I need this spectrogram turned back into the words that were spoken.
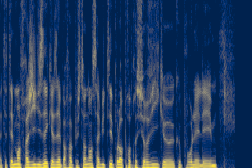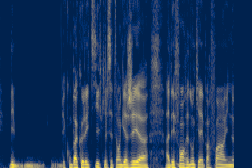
étaient tellement fragilisées qu'elles avaient parfois plus tendance à lutter pour leur propre survie que, que pour les, les, combats collectifs qu'elle s'était engagée à, défendre. Et donc, il y avait parfois une,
